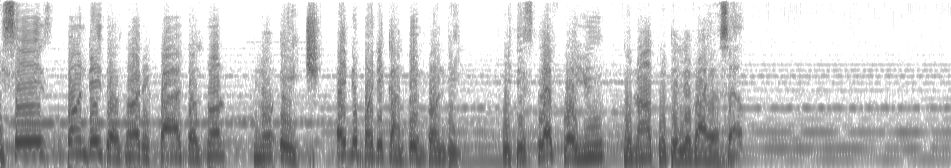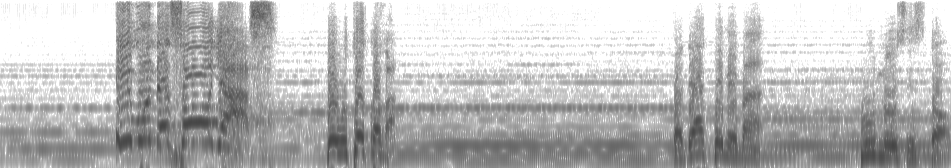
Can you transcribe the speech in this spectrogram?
He says bondage does not require, does not know age. Anybody can be in bondage. It is left for you to how to deliver yourself. Even the soldiers, they will take over. But there came a man who knows his God.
